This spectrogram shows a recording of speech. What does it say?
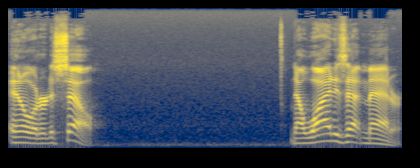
in order to sell. Now, why does that matter?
